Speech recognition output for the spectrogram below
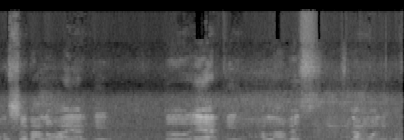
অবশ্যই ভালো হয় আর কি। তো এ আর কি আল্লাহ হাফেজ আসসালামু আলাইকুম।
